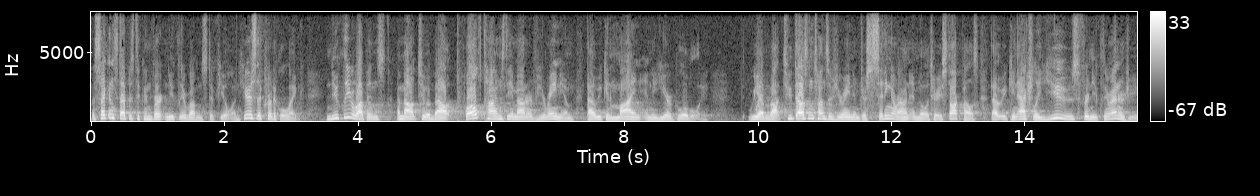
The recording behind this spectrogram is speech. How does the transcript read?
The second step is to convert nuclear weapons to fuel. And here's the critical link nuclear weapons amount to about 12 times the amount of uranium that we can mine in a year globally. We have about 2,000 tons of uranium just sitting around in military stockpiles that we can actually use for nuclear energy.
